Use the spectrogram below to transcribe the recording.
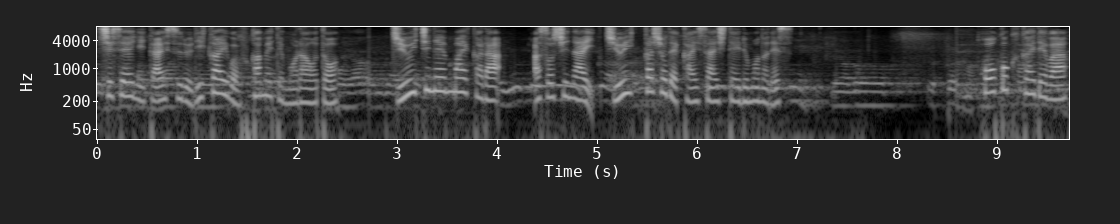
市政に対する理解を深めてもらおうと11年前から阿蘇市内11カ所で開催しているものです。報告会では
